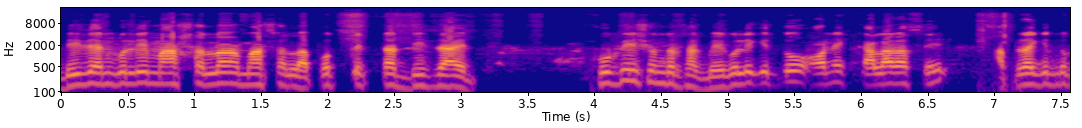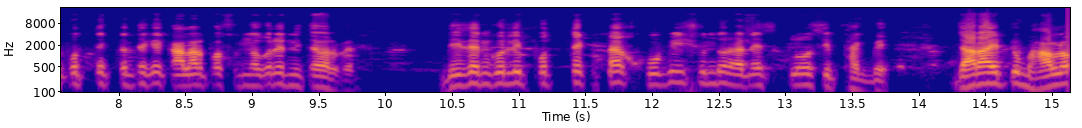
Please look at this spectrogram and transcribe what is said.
ডিজাইন গুলি মাশাল্লাহ মাশাল্লাহ প্রত্যেকটা ডিজাইন খুবই সুন্দর থাকবে। এগুলি কিন্তু অনেক কালার আছে, আপনারা কিন্তু প্রত্যেকটা থেকে কালার পছন্দ করে নিতে পারবেন। ডিজাইন গুলি প্রত্যেকটা খুবই সুন্দর আর এক্সক্লুসিভ থাকবে। যারা একটু ভালো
